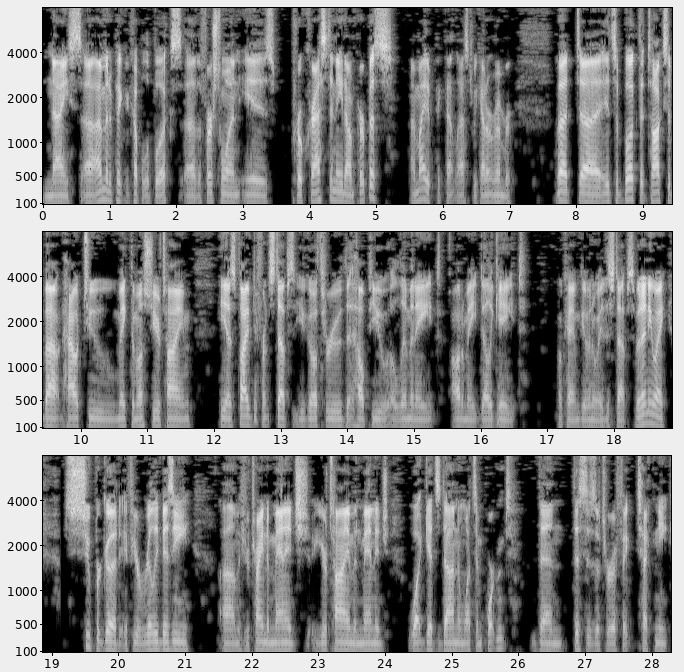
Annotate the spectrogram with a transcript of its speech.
Nice. Uh, I'm going to pick a couple of books. Uh, the first one is Procrastinate on Purpose. I might have picked that last week. I don't remember. But uh, it's a book that talks about how to make the most of your time. He has five different steps that you go through that help you eliminate, automate, delegate. Okay, I'm giving away the steps. But anyway, super good if you're really busy, um, if you're trying to manage your time and manage what gets done and what's important, then this is a terrific technique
